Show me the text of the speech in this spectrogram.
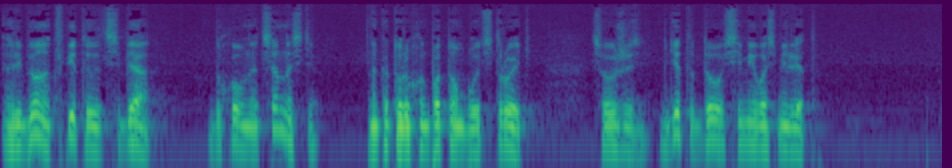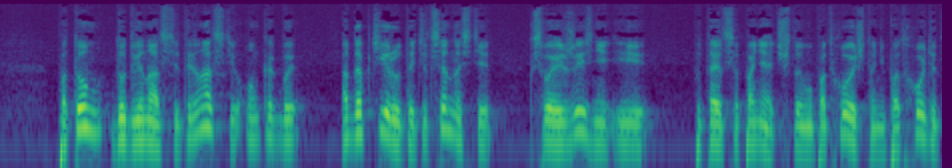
ребенок впитывает в себя духовные ценности, на которых он потом будет строить свою жизнь, где-то до 7-8 лет. Потом, до 12-13, он как бы адаптирует эти ценности к своей жизни и пытается понять, что ему подходит, что не подходит.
